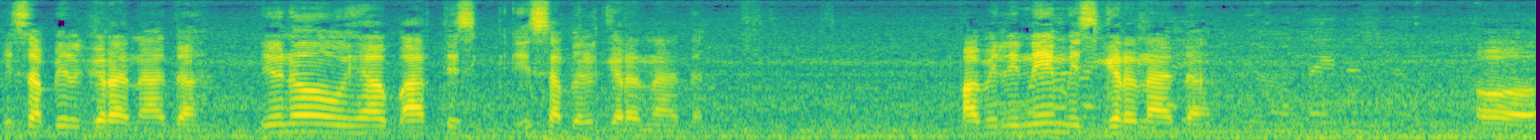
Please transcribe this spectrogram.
Isabel Granada. You know, we have artist Isabel Granada. Family name is Granada. Oo.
